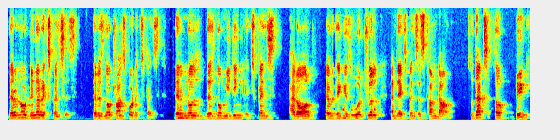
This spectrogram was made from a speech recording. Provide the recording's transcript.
There are no dinner expenses. There is no transport expense. There is no, there's no meeting expense at all. Everything is virtual and the expenses come down. So that's a big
